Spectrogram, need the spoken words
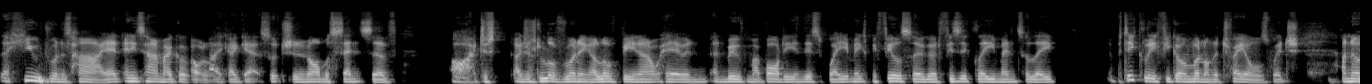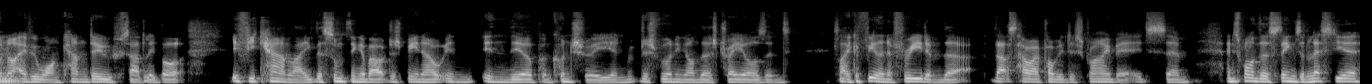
a huge runner's high. And anytime I go out, like I get such an enormous sense of, oh, I just I just love running. I love being out here and, and moving my body in this way. It makes me feel so good physically, mentally, particularly if you go and run on the trails, which I know not everyone can do, sadly, but if you can, like there's something about just being out in in the open country and just running on those trails and it's like a feeling of freedom that that's how I probably describe it. It's um and it's one of those things unless you're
